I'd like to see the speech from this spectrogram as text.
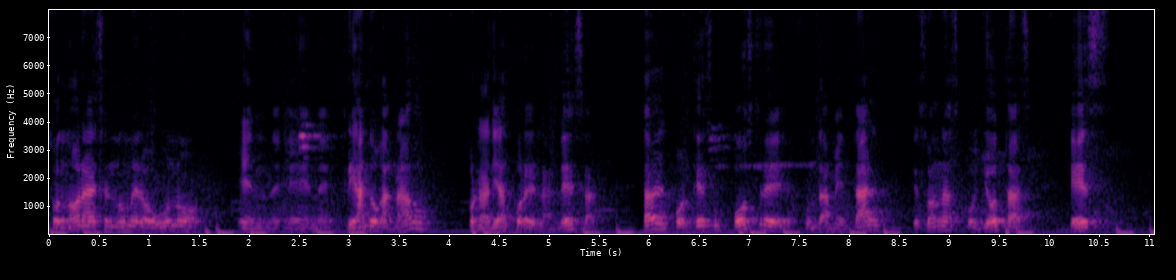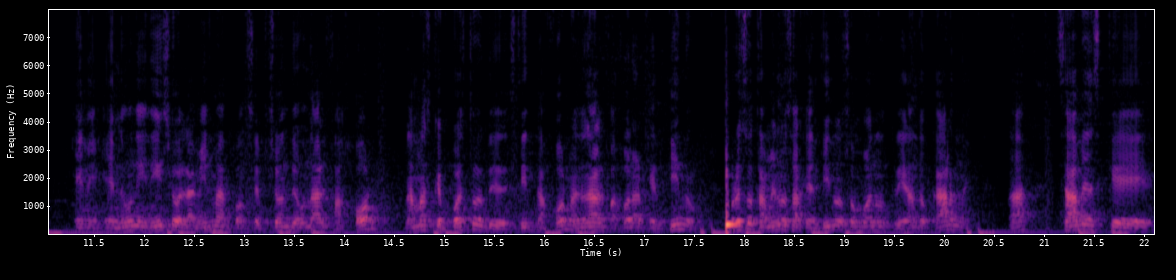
Sonora es el número uno en, eh, criando ganado por la diáspora irlandesa. ¿Sabes por qué su postre fundamental, que son las coyotas, es en, un inicio la misma concepción de un alfajor, nada más que puesto de distinta forma, de un alfajor argentino. Por eso también los argentinos son buenos criando carne. ¿ah? Sabes que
